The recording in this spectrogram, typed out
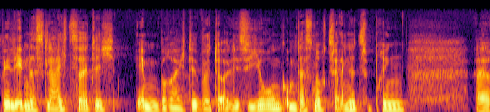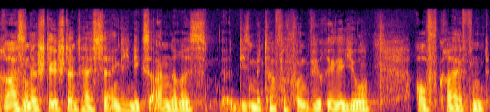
Wir erleben das gleichzeitig im Bereich der Virtualisierung, um das noch zu Ende zu bringen. Äh, rasender Stillstand heißt ja eigentlich nichts anderes, diese Metapher von Virilio aufgreifend,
